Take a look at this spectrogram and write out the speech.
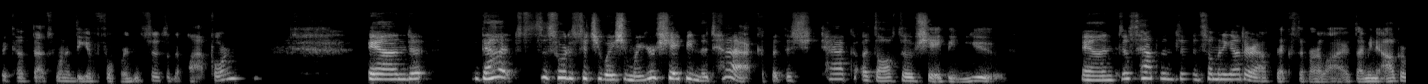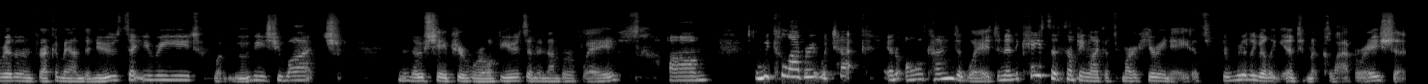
because that's one of the affordances of the platform. And that's the sort of situation where you're shaping the tech, but the tech is also shaping you. And this happens in so many other aspects of our lives. I mean, algorithms recommend the news that you read, what movies you watch, and those shape your worldviews in a number of ways. Um, and we collaborate with tech in all kinds of ways. And in the case of something like a smart hearing aid, it's a really, really intimate collaboration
